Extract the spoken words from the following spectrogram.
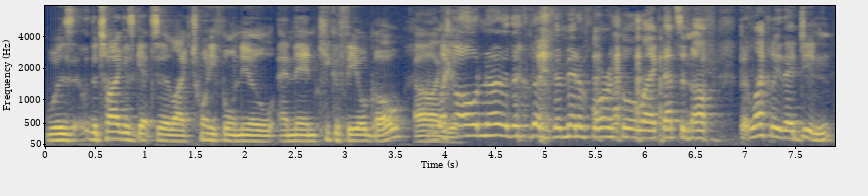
was the Tigers get to like 24 0 and then kick a field goal Oh, like yes. oh no the, the, the metaphorical like that's enough but luckily they didn't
